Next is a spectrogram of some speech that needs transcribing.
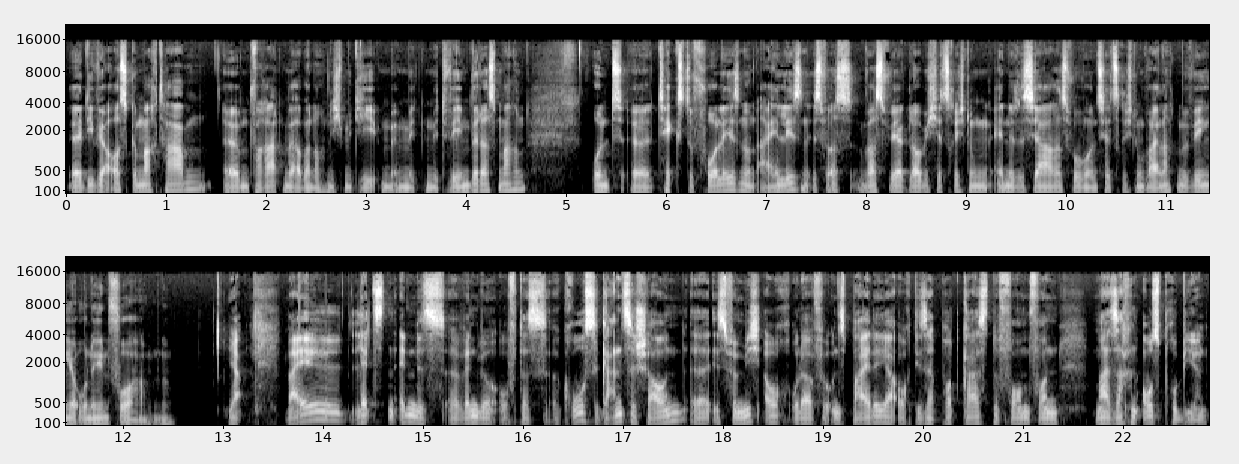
äh, die wir ausgemacht haben. Ähm, verraten wir aber noch nicht, mit, je, mit, mit wem wir das machen. Und äh, Texte vorlesen und einlesen ist was, was wir, glaube ich, jetzt Richtung Ende des Jahres, wo wir uns jetzt Richtung Weihnachten bewegen, ja ohnehin vorhaben. Ne? Ja, weil letzten Endes, äh, wenn wir auf das große Ganze schauen, äh, ist für mich auch oder für uns beide ja auch dieser Podcast eine Form von mal Sachen ausprobieren.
